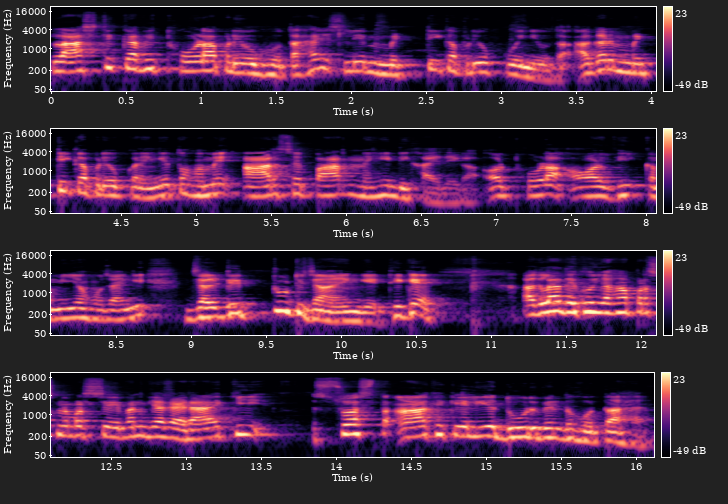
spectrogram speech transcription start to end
प्लास्टिक का भी थोड़ा प्रयोग होता है, इसलिए मिट्टी का प्रयोग कोई नहीं होता। अगर मिट्टी का प्रयोग करेंगे तो हमें आर से पार नहीं दिखाई देगा और थोड़ा और भी कमियाँ हो जाएँगी, जल्दी टूट जाएँगे, ठीक है? अगला देखो, यहाँ प्रश्न नंबर सेवन क्या कह रहा है कि स्वस्थ आँख के लिए दूरबिंद होता है।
